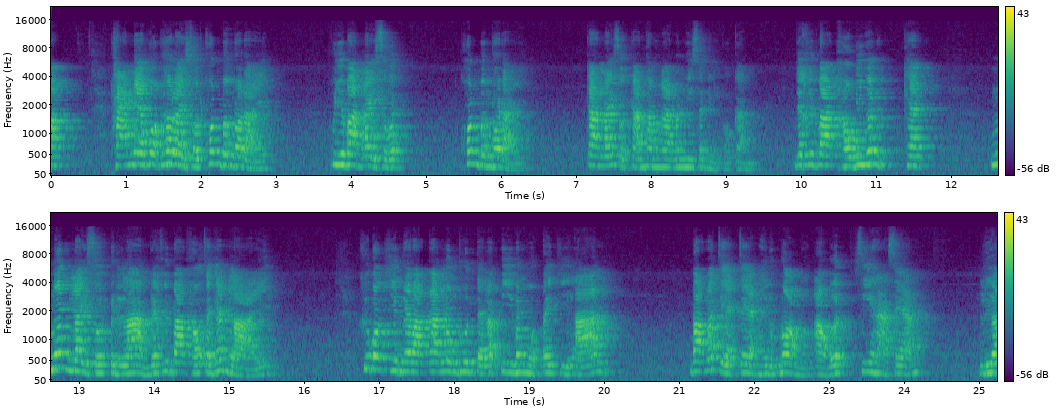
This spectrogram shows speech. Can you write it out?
มาถามแนวพวกเท่าไรสด คนเบิ่งเท่าใดผู้ใหญ่บ้านไล่สด คนเบิ่งเท่าใดการไลฟ์สดการทำงานมันมีเสน่ห์กว่ากัน อย่าคิดว่าเขามีเงินแค่เงินไล่สดเป็นล้านอย่าคิดว่าเขาจะยั่งหลาย คือบอคิดในว่าการลงทุนแต่ละปีมันหมดไปกี่ล้านบามาแจกแจงให้ลูกน้องเอาเบิร์ดสี่หาแสนเหลือ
